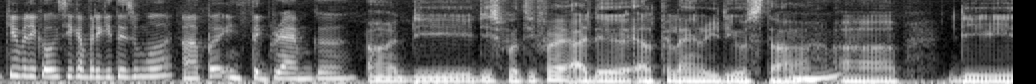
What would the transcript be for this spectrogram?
Mungkin boleh kongsikan pada kita semua uh, apa Instagram ke? Uh, di di Spotify ada Alkaline Radio Star. Mm-hmm. Uh, di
